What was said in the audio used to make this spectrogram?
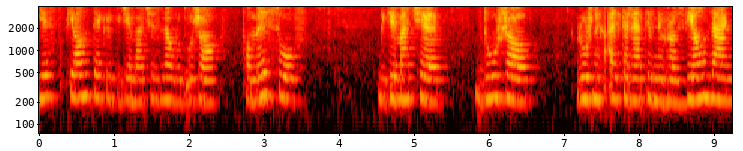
jest piątek, gdzie macie znowu dużo pomysłów, gdzie macie dużo różnych alternatywnych rozwiązań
